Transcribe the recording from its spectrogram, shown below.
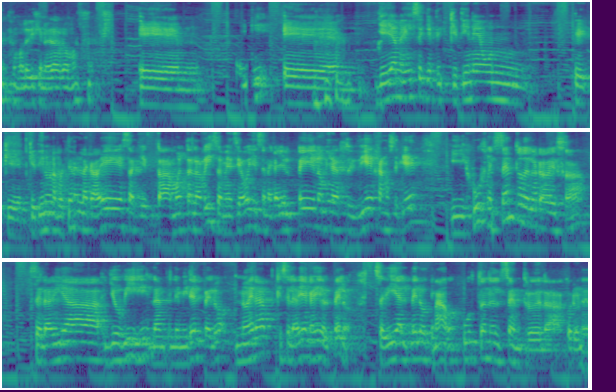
como le dije, no era broma. Eh, eh, y, ella me dice que, tiene un, que, tiene una cuestión en la cabeza, que está muerta en la risa. Me decía, oye, se me cayó el pelo, mira, estoy vieja, no sé qué. Y justo en el centro de la cabeza se le había, yo vi, le miré el pelo, no era que se le había caído el pelo, se veía el pelo quemado justo en el centro de la corona.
